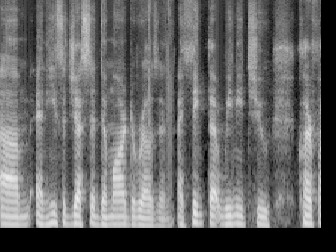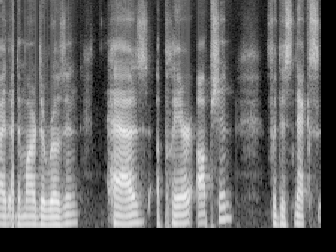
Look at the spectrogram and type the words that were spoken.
Um, and he suggested DeMar DeRozan. I think that we need to clarify that DeMar DeRozan has a player option for this next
